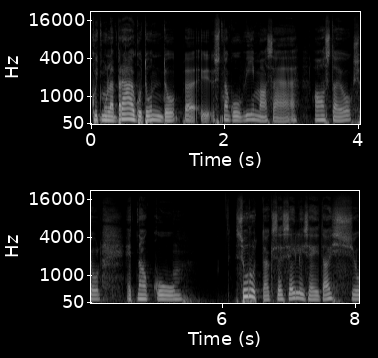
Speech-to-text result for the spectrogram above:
kuid mulle praegu tundub äh, just nagu viimase aasta jooksul, et nagu surutakse selliseid asju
